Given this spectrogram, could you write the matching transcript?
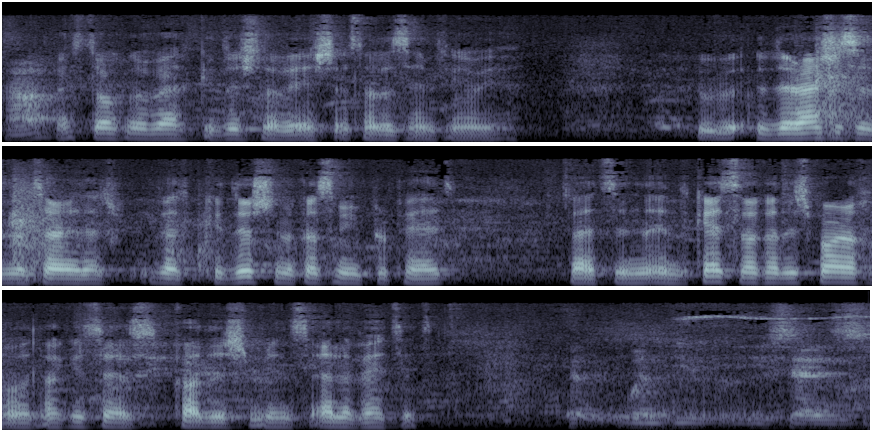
Huh? That's talking about Kedushin Ish, that's not the same thing over here. The Rashi says in the Torah that, that Kedushin because being prepared, but in, in the case of a Kaddish Baruch Hu, like he says, Kaddish means elevated. When he, he says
